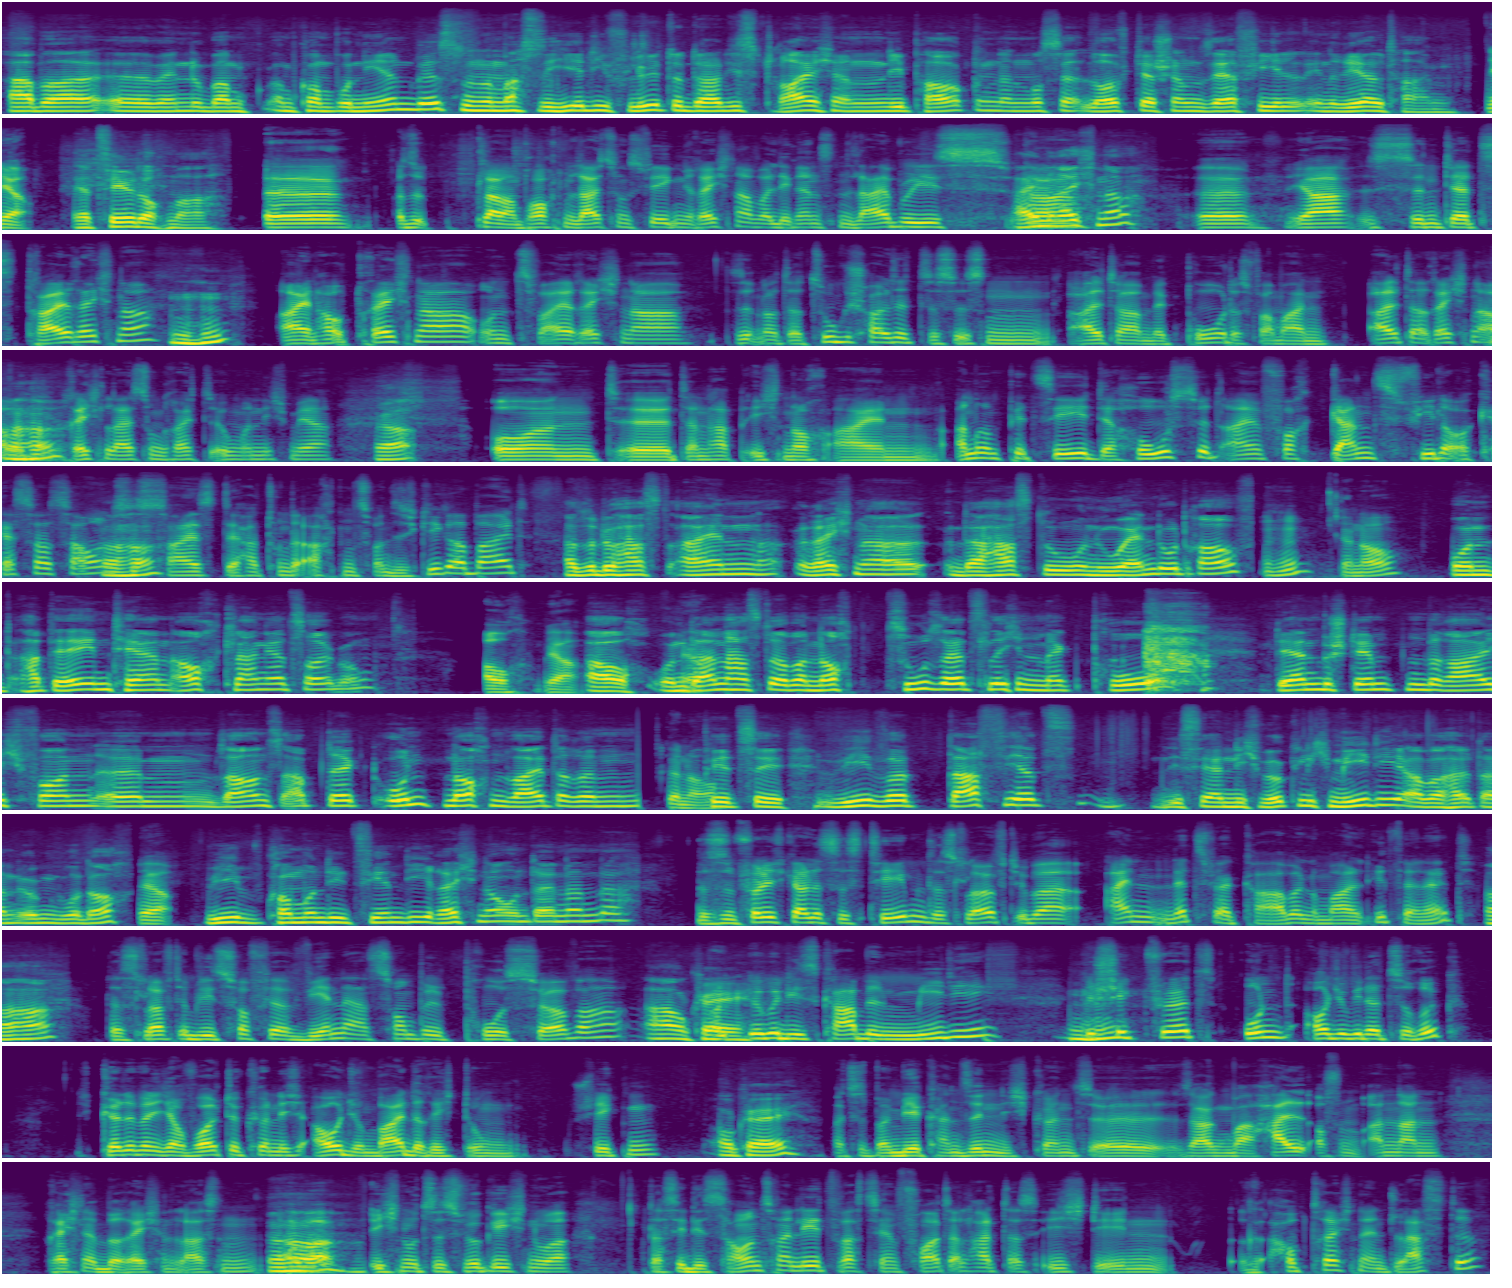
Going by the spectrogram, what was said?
Aber äh, wenn du beim, am Komponieren bist und dann machst du hier die Flöte, da die Streicher und die Pauken, dann muss läuft ja schon sehr viel in Realtime. Ja. Erzähl doch mal. Äh, also klar, man braucht einen leistungsfähigen Rechner, weil die ganzen Libraries. Ein da- Rechner? Äh, ja, es sind jetzt drei Rechner. Mhm. Ein Hauptrechner und zwei Rechner sind noch dazugeschaltet. Das ist ein alter Mac Pro, das war mein alter Rechner, aber Aha. die Rechenleistung reicht irgendwann nicht mehr. Ja. Und äh, dann habe ich noch einen anderen PC, der hostet einfach ganz viele Orchester-Sounds. Das heißt, der hat 128 Gigabyte. Also du hast einen Rechner, da hast du Nuendo drauf. Mhm, genau. Und hat der intern auch Klangerzeugung? Auch, ja. Auch. Und Ja. dann hast du aber noch zusätzlich einen Mac Pro, der einen bestimmten Bereich von ähm, Sounds abdeckt und noch einen weiteren Genau. PC. Wie wird das jetzt, ist ja nicht wirklich MIDI, aber halt dann irgendwo doch. Ja. Wie kommunizieren die Rechner untereinander? Das ist ein völlig geiles System. Das läuft über ein Netzwerkkabel, normalen Ethernet. Aha. Das läuft über die Software Vienna Ensemble Pro Server. Ah, okay. Und über dieses Kabel MIDI geschickt wird und Audio wieder zurück. Ich könnte, wenn ich auch wollte, könnte ich Audio in beide Richtungen schicken. Okay. Also bei mir keinen Sinn. Ich könnte, äh, sagen wir, Hall auf einem anderen Rechner berechnen lassen. Aha. Aber ich nutze es wirklich nur, dass sie die Sounds reinlädt, was den Vorteil hat, dass ich den Hauptrechner entlaste.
